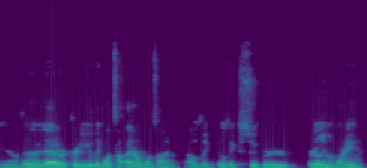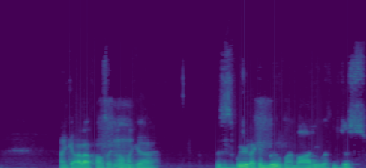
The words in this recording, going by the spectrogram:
you know. Did that ever occur to you? Like one time, I remember one time I was like, it was like super early in the morning. I got up. I was like, oh Hmm. my god, this is weird. I can move my body with just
